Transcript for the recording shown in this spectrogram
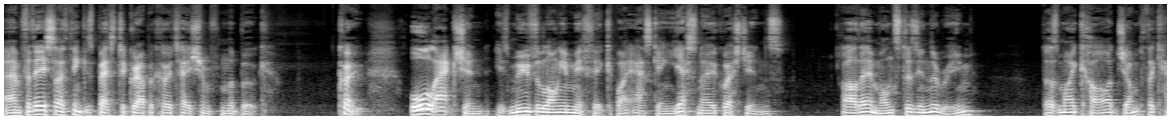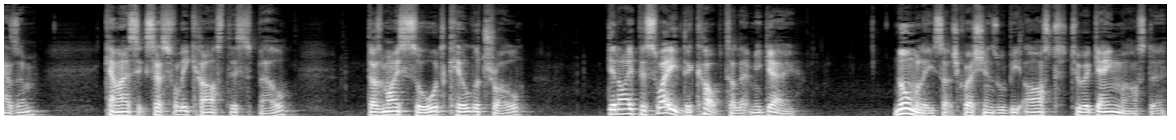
And for this, I think it's best to grab a quotation from the book. Quote All action is moved along in Mythic by asking yes no questions. Are there monsters in the room? Does my car jump the chasm? Can I successfully cast this spell? Does my sword kill the troll? Did I persuade the cop to let me go? Normally, such questions would be asked to a game master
